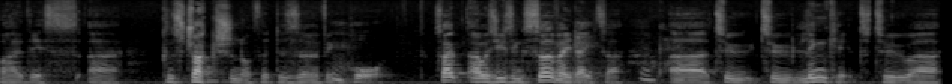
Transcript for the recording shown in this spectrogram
by this uh, construction of the deserving mm. poor. So I was using survey okay. data okay. Uh, to, to link it to uh,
